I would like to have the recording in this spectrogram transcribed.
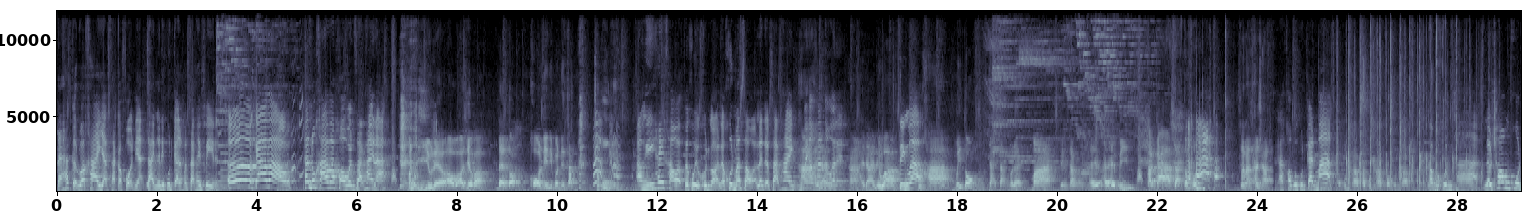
แต่ถ้าเกิดว่าใครอยากสักกับฝนเนี่ยจ่ายเงินให้คุณการฝนสักให้ฟรีเลยเออกล้าเป ล่า ถ้าลูกค้ามาขอฝนสักให้นะ มันมีอยู่แล้ว เอาเอาเชื่อป่ะ แต่ต้องขอเรียนอีกวันนี้สักชั่วโมงหนึ่งเอางี้ให้เขาอะไปคุยกับคุณก่อน แล้วคุณมาสอนแล้วเดี๋ยวสักให้หาไม่เอาให้ค่าได้ตัวเลย หาให้ได้เลยว่าจริงป่ะ ลูกค้าไม่ต้องจ่ายตังค์ก็ได้ มาเดี๋ยวสั่งให้ให้ให้ฟรีถ้ากล้าสั่งกับผล สนันทชัดอะขอบคุณคุณกันมาก ขอบคุณครับ ขอบคุณครับ ขอบคุณครับ ขอบพระคุณค่ะ แล้วช่องคุณ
